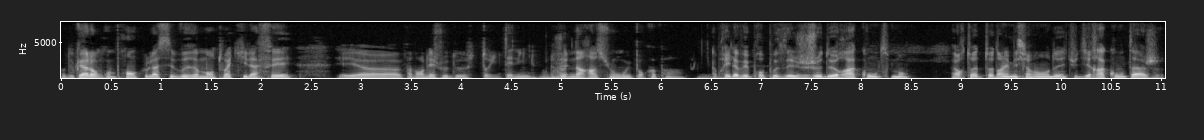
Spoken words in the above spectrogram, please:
en tout cas, là, on comprend que là, c'est vraiment toi qui l'as fait, et euh, enfin dans les jeux de storytelling, donc jeux de narration, oui, pourquoi pas. hein. Après, il avait proposé jeu de racontement. Alors toi, toi dans l'émission, à un moment donné, tu dis racontage.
